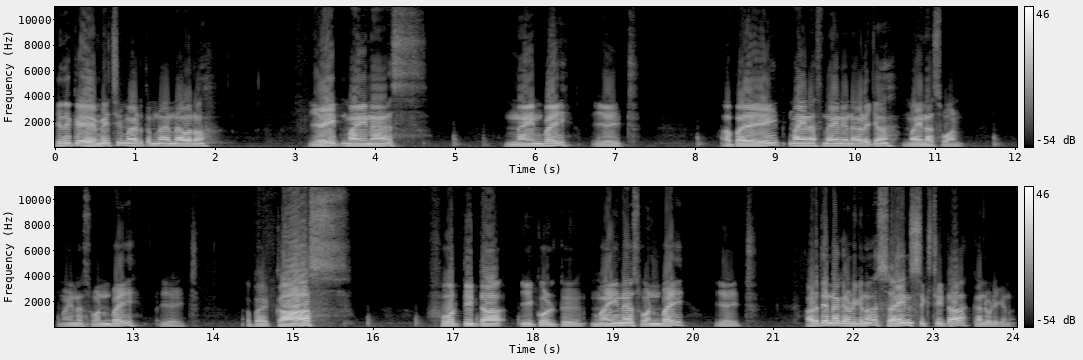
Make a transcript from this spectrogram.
இதுக்கு மீச்சியமாக எடுத்தோம்னா என்ன வரும்? Eight minus nine by eight. அப்போ எயிட் மைனஸ் நைன் என்ன கிடைக்கும்? Minus one. Minus one by eight. அப்போ cos four theta equal to minus one by eight அடுத்து என்ன கண்டுபிடிக்கணும்? சைன் சிக்ஸ்டீட்டா கண்டுபிடிக்கணும்.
